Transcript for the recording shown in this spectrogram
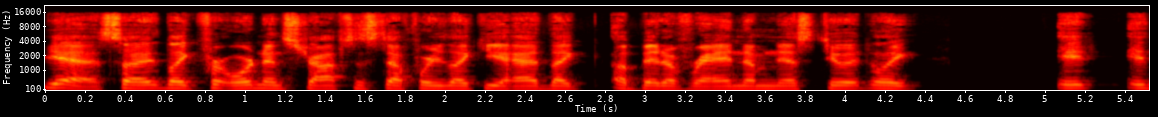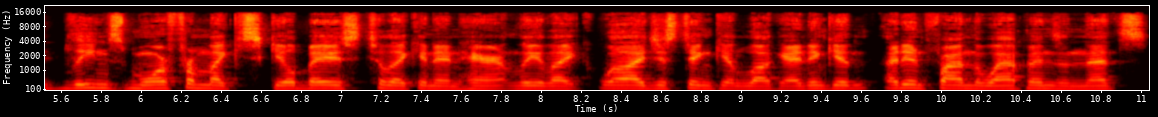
yeah, so like for ordnance drops and stuff where like you add like a bit of randomness to it, like it it leans more from like skill based to like an inherently like, well, I just didn't get lucky. I didn't get I didn't find the weapons, and that's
